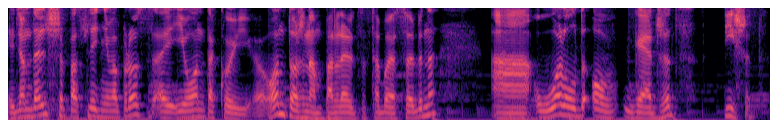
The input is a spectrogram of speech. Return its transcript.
Идем дальше. Последний вопрос, э, и он такой, он тоже нам понравится с тобой особенно. Uh, World of Gadgets пишет.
